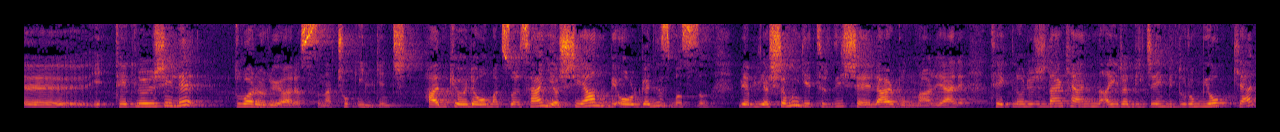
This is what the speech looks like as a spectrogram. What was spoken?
e, teknolojiyle duvar örüyor arasına. Çok ilginç. Halbuki öyle olmak zorunda. Sen yaşayan bir organizmasın ve yaşamın getirdiği şeyler bunlar. Yani teknolojiden kendini ayırabileceğin bir durum yokken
